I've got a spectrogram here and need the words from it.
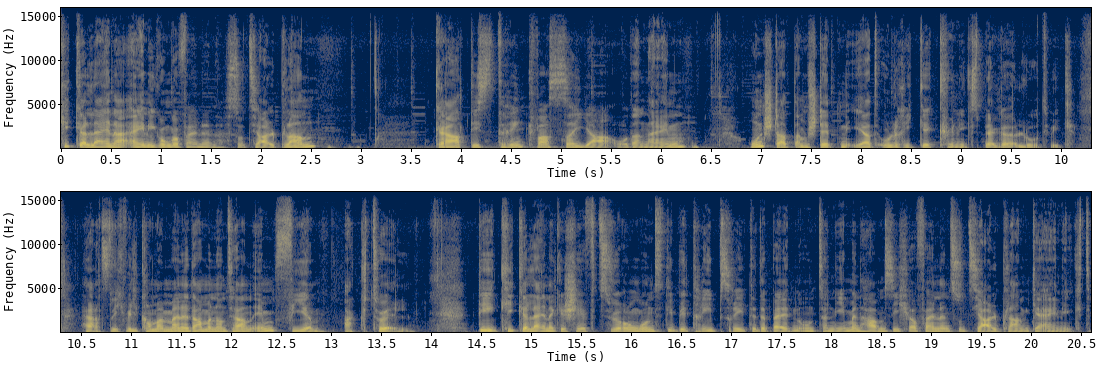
Kickerliner Einigung auf einen Sozialplan, gratis Trinkwasser ja oder nein und Stadt am Städtenerd Ulrike Königsberger Ludwig. Herzlich willkommen, meine Damen und Herren, im 4 aktuell. Die Kickerliner Geschäftsführung und die Betriebsräte der beiden Unternehmen haben sich auf einen Sozialplan geeinigt.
